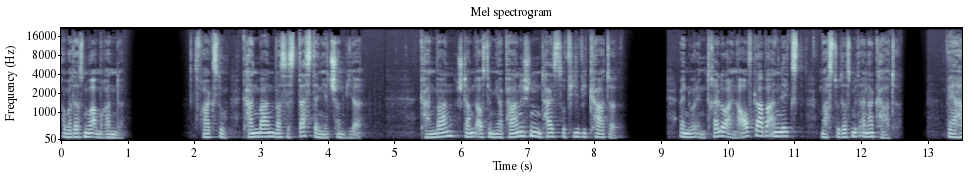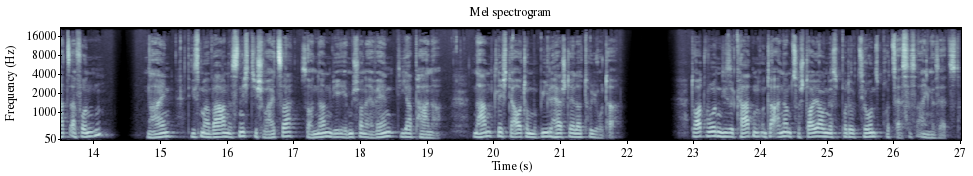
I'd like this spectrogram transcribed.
Aber das nur am Rande. Jetzt fragst du, Kanban, was ist das denn jetzt schon wieder? Kanban stammt aus dem Japanischen und heißt so viel wie Karte. Wenn du in Trello eine Aufgabe anlegst, machst du das mit einer Karte. Wer hat's erfunden? Nein, diesmal waren es nicht die Schweizer, sondern, wie eben schon erwähnt, die Japaner, namentlich der Automobilhersteller Toyota. Dort wurden diese Karten unter anderem zur Steuerung des Produktionsprozesses eingesetzt.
